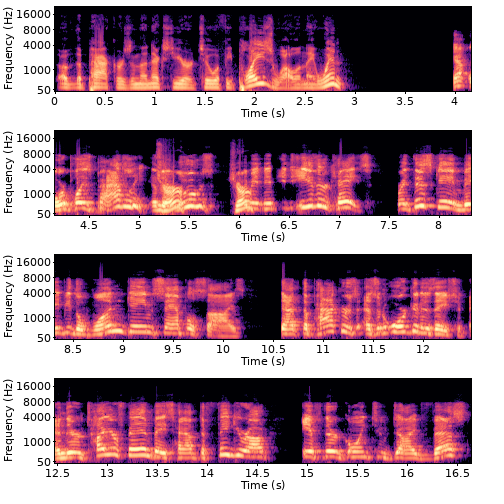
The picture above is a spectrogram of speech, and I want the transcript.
of the Packers in the next year or two if he plays well and they win? Yeah, or plays badly and Sure, they lose. sure. I mean, in, in either case, right? This game may be the one game sample size that the Packers, as an organization and their entire fan base, have to figure out if they're going to divest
